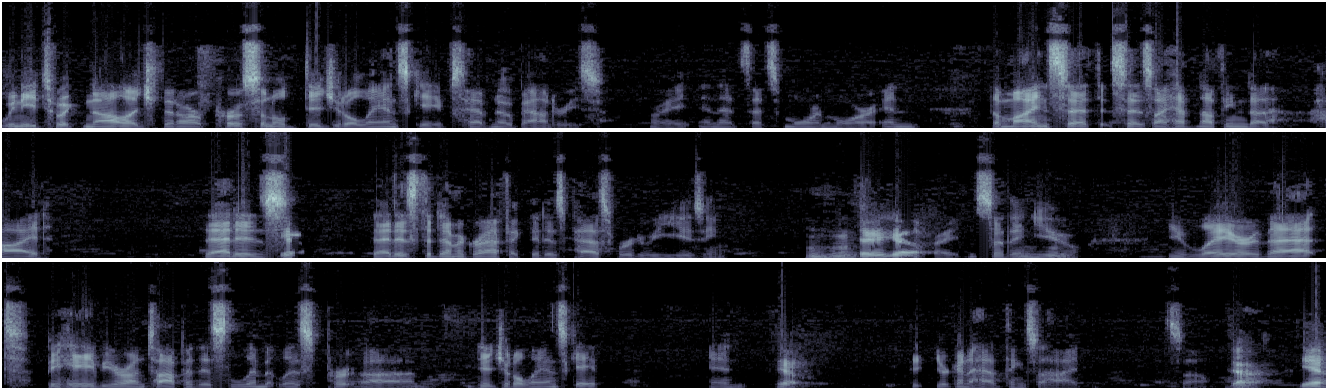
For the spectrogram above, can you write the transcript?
we need to acknowledge that our personal digital landscapes have no boundaries right and that's that's more and more and the mindset that says I have nothing to hide, that is yeah. that is the demographic that is password reusing. Mm-hmm. There you go. Right, and so then you you layer that behavior on top of this limitless per, um, digital landscape, and yeah, you're going to have things to hide. So yeah. yeah,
